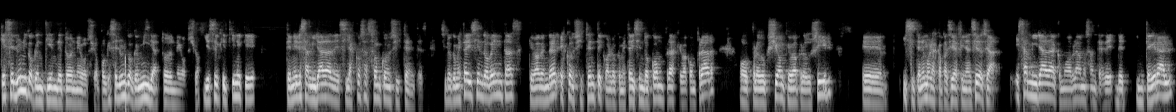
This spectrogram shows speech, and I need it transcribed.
que es el único que entiende todo el negocio, porque es el único que mira todo el negocio y es el que tiene que tener esa mirada de si las cosas son consistentes. Si lo que me está diciendo ventas que va a vender es consistente con lo que me está diciendo compras que va a comprar o producción que va a producir, eh, y si tenemos las capacidades financieras, o sea, esa mirada, como hablábamos antes, de, integral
